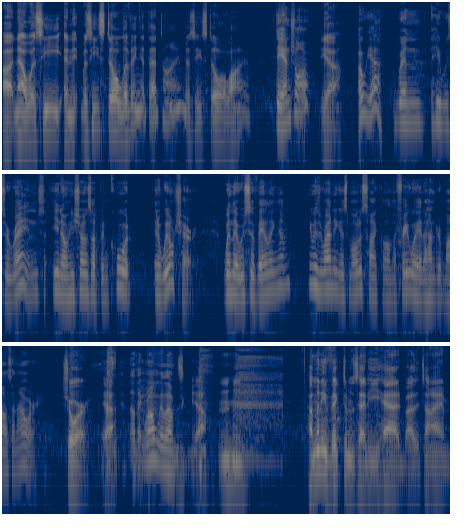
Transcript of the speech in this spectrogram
uh, now was he and was he still living at that time? Is he still alive? D'Angelo? Yeah. Oh, yeah. When he was arraigned, you know, he shows up in court in a wheelchair. When they were surveilling him, he was riding his motorcycle on the freeway at 100 miles an hour. Sure. Yeah. Nothing wrong with him. Yeah. hmm How many victims had he had by the time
